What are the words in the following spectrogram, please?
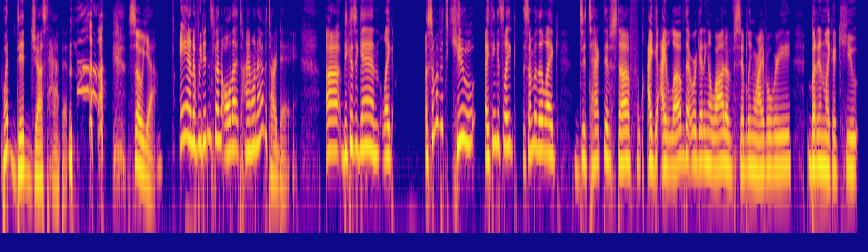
what did just happen? So yeah. And if we didn't spend all that time on avatar day uh because again like some of it's cute. I think it's like some of the like detective stuff. I i love that we're getting a lot of sibling rivalry but in like a cute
